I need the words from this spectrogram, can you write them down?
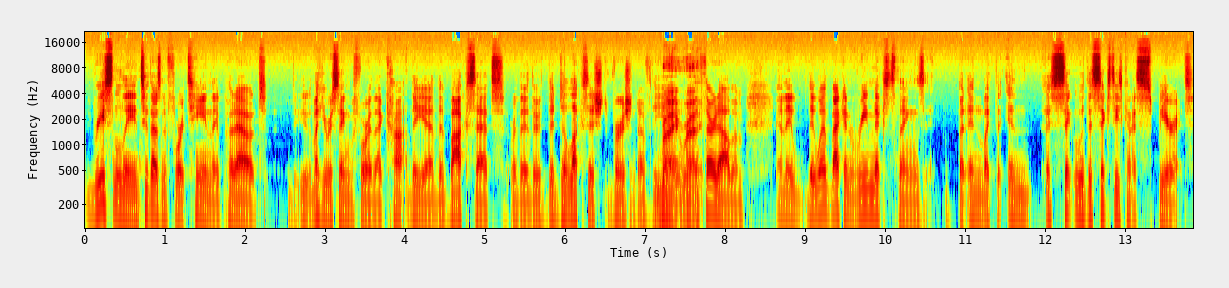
recently in 2014 they put out. Like you were saying before, that con- the uh, the box set or the the, the deluxe-ish version of the uh, Right, the third album, and they they went back and remixed things, but in like the in a, si- with the '60s kind of spirit.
